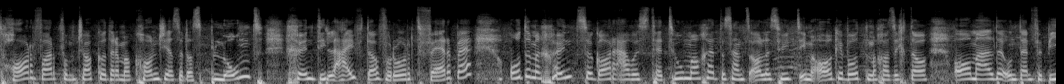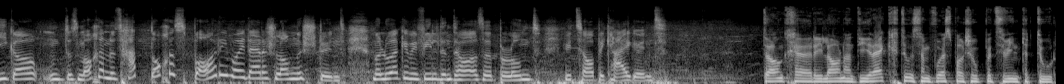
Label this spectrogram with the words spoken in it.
die Haarfarbe vom Chaco oder Makanji, also das Blond, könnte live da vor Ort färben. Oder man könnte sogar auch ein Tattoo machen. Das haben sie alles heute im Angebot. Man kann sich da anmelden und dann vorbeigehen und das machen. Und es hat doch ein paar, die in dieser Schlange stehen. Mal schauen, wie viele denn da also blond heute Abend heimgehen. Danke, Rilana, direkt aus dem Fußballschuppen zur Winterthur.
